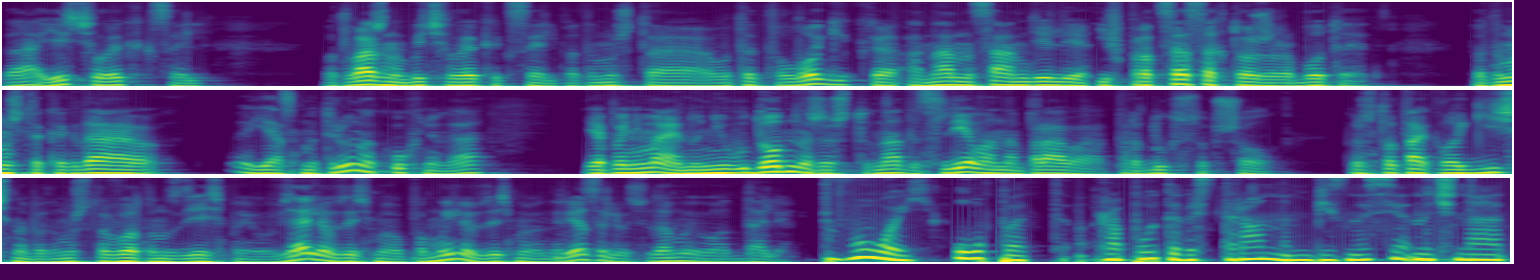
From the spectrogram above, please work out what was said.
да, есть человек Excel. Вот важно быть человек Excel, потому что вот эта логика, она на самом деле и в процессах тоже работает. Потому что когда я смотрю на кухню, да, я понимаю, ну неудобно же, что надо слева направо продукт, чтобы шел. Потому что так логично, потому что вот он здесь мы его взяли, вот здесь мы его помыли, вот здесь мы его нарезали, вот сюда мы его отдали. Твой опыт работы в ресторанном бизнесе, начиная от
